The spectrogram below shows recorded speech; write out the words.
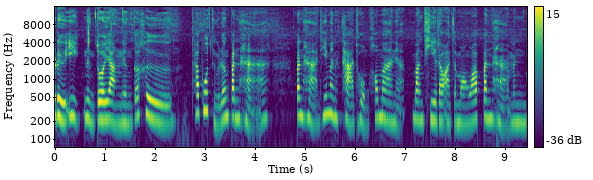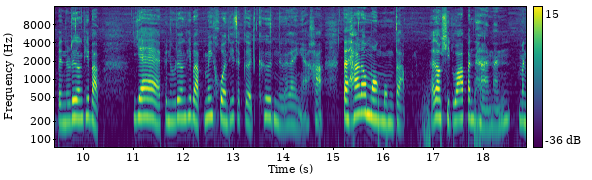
หรืออีกหนึ่งตัวอย่างหนึ่งก็คือ ถ้าพูดถึงเรื่องปัญหา ปัญหาที่มันถาโถมเข้ามาเนี่ยบางทีเราอาจจะมองว่าปัญหามันเป็นเรื่องที่แบบแย่เป็นเรื่องที่แบบไม่ควรที่จะเกิดขึ้นหรืออะไรอย่างเงี้ยค่ะ แต่ถ้าเรามองมุมกลับ แล้วเราคิดว่าปัญหานั้นมัน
